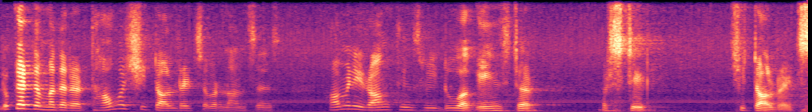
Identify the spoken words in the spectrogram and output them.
Look at the Mother Earth, how much she tolerates our nonsense, how many wrong things we do against her, but still she tolerates.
